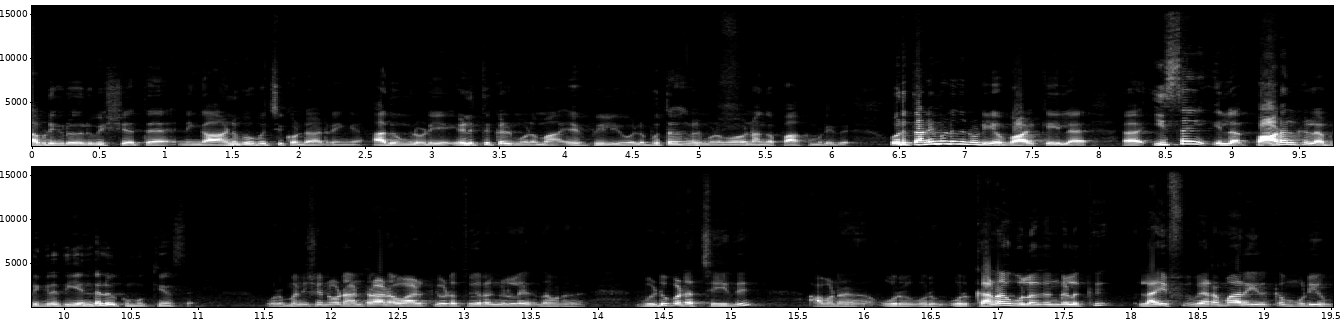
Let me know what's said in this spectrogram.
அப்படிங்கிற ஒரு விஷயத்த நீங்கள் அனுபவித்து கொண்டாடுறீங்க. அது உங்களுடைய எழுத்துக்கள் மூலமாக எஃபிலியோ இல்லை புத்தகங்கள் மூலமாகவும் நாங்கள் பார்க்க முடியுது. ஒரு தனிமனிதனுடைய வாழ்க்கையில் இசை இல்லை பாடல்கள் அப்படிங்கிறது எந்த அளவுக்கு முக்கியம் சார் ஒரு மனுஷனோட அன்றாட வாழ்க்கையோட துயரங்கள்ல இருந்து அவனை விடுபட செய்து அவனை ஒரு ஒரு ஒரு கனவு உலகங்களுக்கு லைஃப் வேற மாதிரி இருக்க முடியும்.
